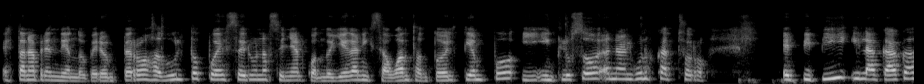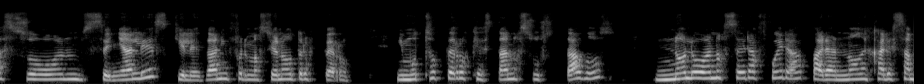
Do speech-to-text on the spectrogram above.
Están aprendiendo, pero en perros adultos puede ser una señal cuando llegan y se aguantan todo el tiempo, e incluso en algunos cachorros. El pipí y la caca son señales que les dan información a otros perros. Y muchos perros que están asustados no lo van a hacer afuera para no dejar esas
